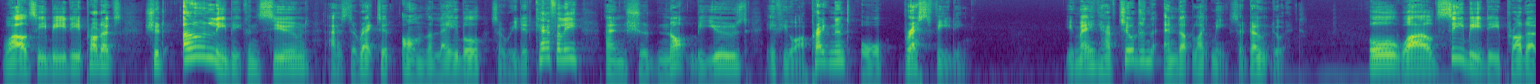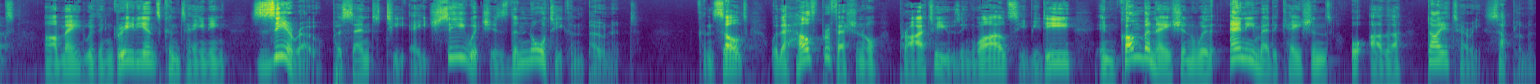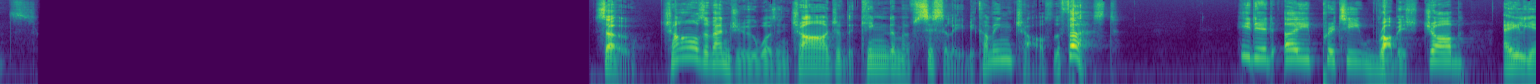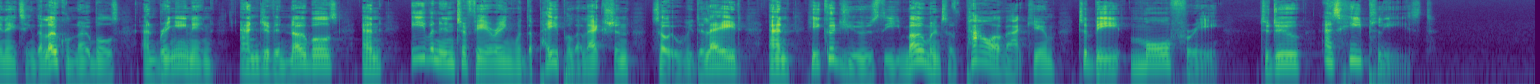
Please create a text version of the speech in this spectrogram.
Wild CBD products should only be consumed as directed on the label, so read it carefully, and should not be used if you are pregnant or breastfeeding. You may have children that end up like me, so don't do it. All wild CBD products are made with ingredients containing 0% THC, which is the naughty component. Consult with a health professional prior to using wild CBD in combination with any medications or other dietary supplements. So, Charles of Anjou was in charge of the Kingdom of Sicily, becoming Charles I. He did a pretty rubbish job alienating the local nobles and bringing in Angevin nobles and even interfering with the papal election so it would be delayed and he could use the moment of power vacuum to be more free, to do as he pleased.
